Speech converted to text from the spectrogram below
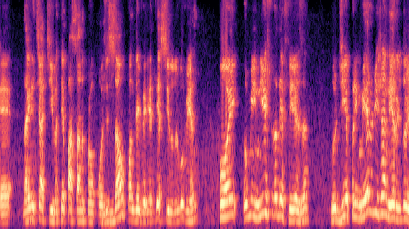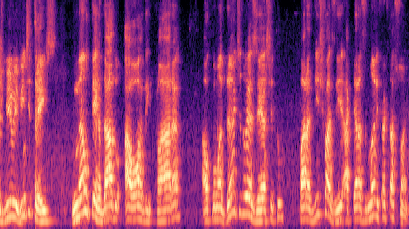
é, da iniciativa ter passado para a oposição, quando deveria ter sido do governo, foi o ministro da Defesa, no dia 1 de janeiro de 2023, não ter dado a ordem clara ao comandante do Exército para desfazer aquelas manifestações.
